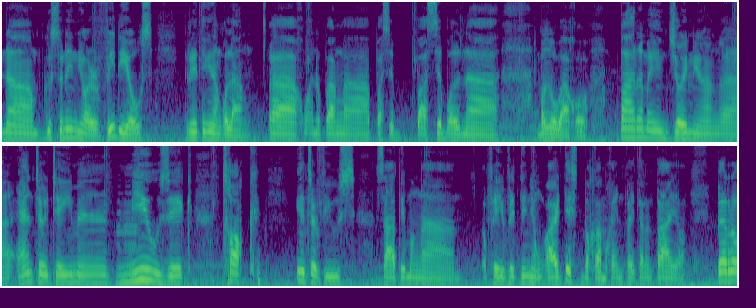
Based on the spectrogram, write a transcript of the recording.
na gusto ninyo or videos. Tinitingnan ko lang uh, kung ano pang uh, possi- possible na magawa ko para ma-enjoy nyo ang uh, entertainment, music, talk, interviews sa ating mga favorite ninyong artist. Baka maka-invite na tayo. Pero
